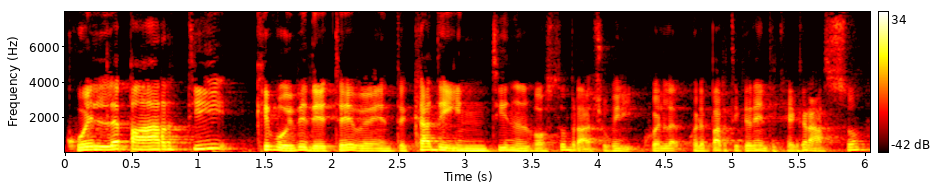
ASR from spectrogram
quelle parti che voi vedete ovviamente cadenti nel vostro braccio, quindi quelle, quelle parti cadenti che è grasso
